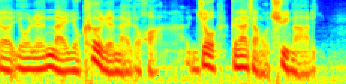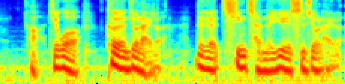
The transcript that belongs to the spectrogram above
呃有人来，有客人来的话，你就跟他讲我去哪里。”啊，结果客人就来了，那个姓陈的乐师就来了。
